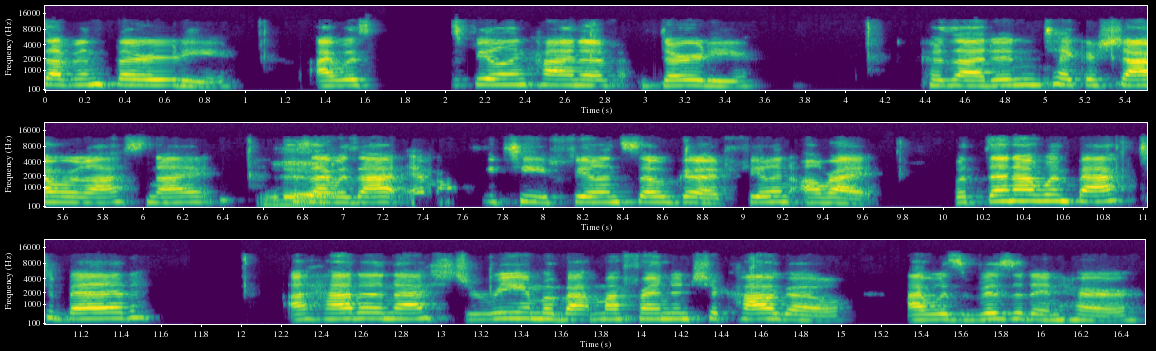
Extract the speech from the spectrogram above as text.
7:30. I was feeling kind of dirty because I didn't take a shower last night because yeah. I was at MIT feeling so good, feeling all right. But then I went back to bed. I had a nice dream about my friend in Chicago. I was visiting her,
